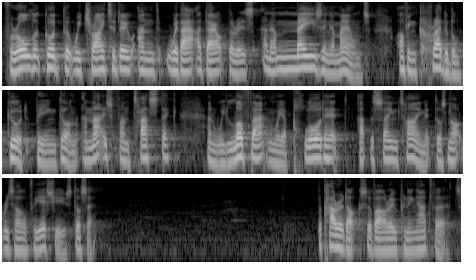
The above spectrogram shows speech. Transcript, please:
For all the good that we try to do, and without a doubt, there is an amazing amount of incredible good being done, and that is fantastic and we love that and we applaud it. At the same time, it does not resolve the issues, does it? The paradox of our opening advert.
